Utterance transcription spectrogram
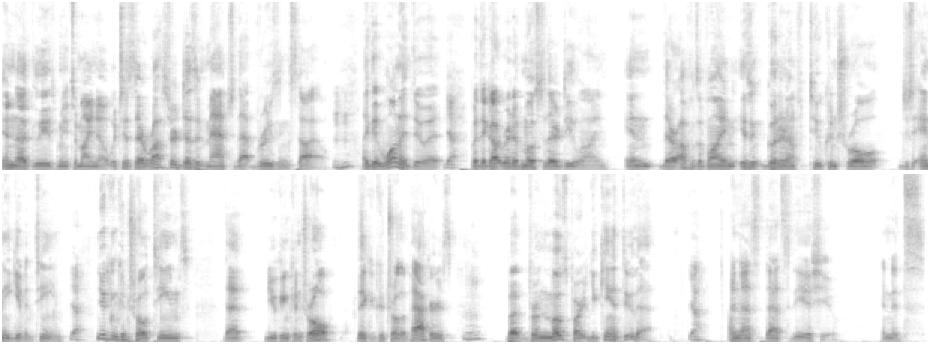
And that leads me to my note, which is their roster doesn't match that bruising style. Mhm. Like they want to do it, Yeah. but they got rid of most of their D line. and their offensive line isn't good enough to control just any given team. Yeah. You can control teams that you can control. They could control the Packers, Mhm. but for the most part, you can't do that. Yeah. And that's that's the issue, and it's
